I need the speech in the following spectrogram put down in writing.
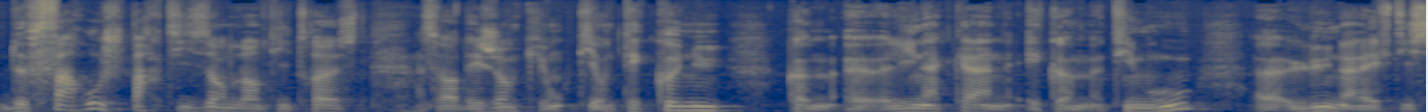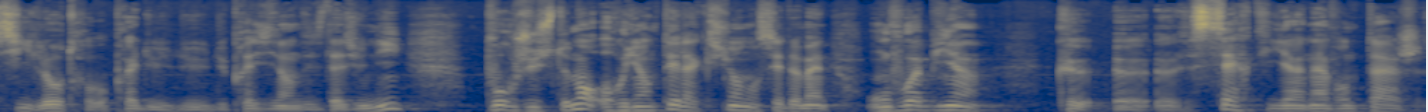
de farouches partisans de l'antitrust, à savoir des gens qui ont, qui ont été connus comme euh, Lina Khan et comme Tim Wu, euh, l'une à la FTC, l'autre auprès du, président des États-Unis, pour justement orienter l'action dans ces domaines. On voit bien que euh, certes, il y a un avantage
